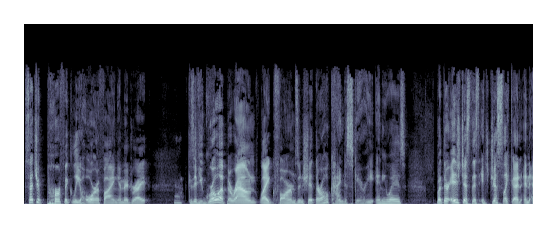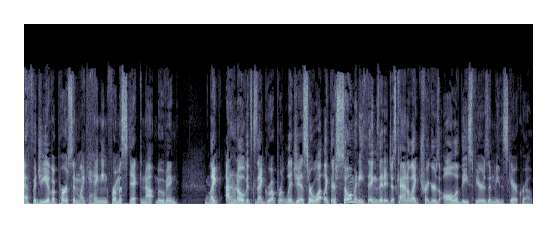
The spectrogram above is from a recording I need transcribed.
such a perfectly horrifying image, right? Because if you grow up around like farms and shit, they're all kind of scary anyways. But there is just this, it's just like an, an effigy of a person like hanging from a stick, not moving. Yeah. Like, I don't know if it's because I grew up religious or what. Like, there's so many things that it just kind of like triggers all of these fears in me, the scarecrow.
